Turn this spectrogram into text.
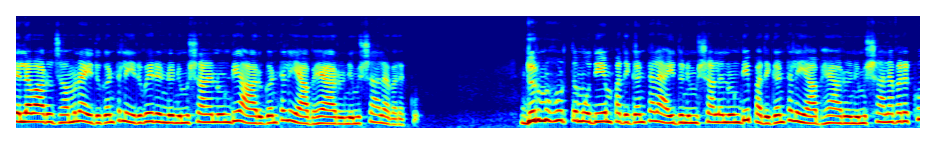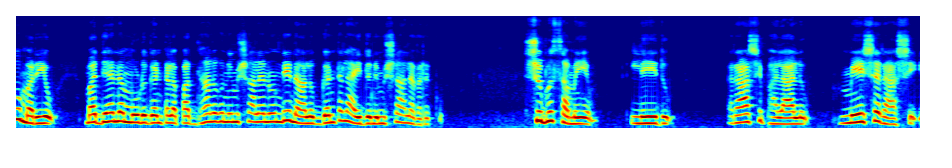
తెల్లవారుజామున ఐదు గంటల ఇరవై రెండు నిమిషాల నుండి ఆరు గంటల యాభై ఆరు నిమిషాల వరకు. దుర్ముహూర్తం ఉదయం పది గంటల ఐదు నిమిషాల నుండి పది గంటల యాభై ఆరు నిమిషాల వరకు మరియు మధ్యాహ్నం మూడు గంటల పద్నాలుగు నిమిషాల నుండి నాలుగు గంటల ఐదు నిమిషాల వరకు. శుభ సమయం. లేదు. రాశి ఫలాలు. మేషరాశి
